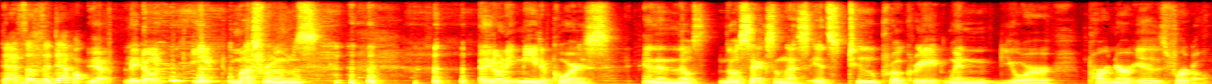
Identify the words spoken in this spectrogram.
That's of the devil. Yep. They don't eat mushrooms. They don't eat meat, of course. And then no, no sex unless it's to procreate when your partner is fertile.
